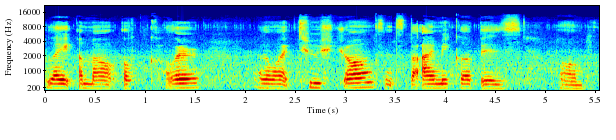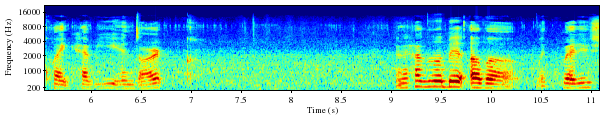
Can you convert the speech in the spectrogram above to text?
light amount of color. I don't want it too strong since the eye makeup is um, quite heavy and dark. And it has a little bit of a like reddish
